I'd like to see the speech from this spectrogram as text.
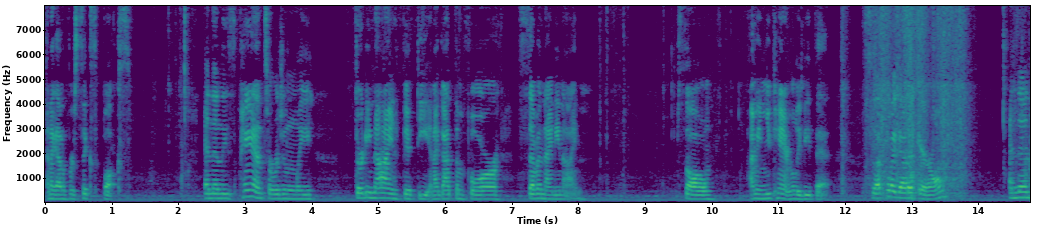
and i got them for six bucks. And then these pants originally 39.50 and i got them for 7.99 so i mean you can't really beat that. So that's what i got at Aero. And then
